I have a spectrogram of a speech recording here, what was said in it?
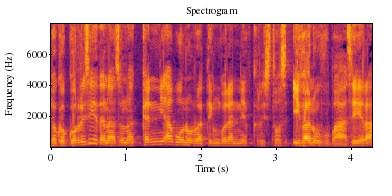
Dogoggorri seexanaa sun akka inni aboon irratti hin godhanneef Kiristoos ifa nuuf baaseera.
